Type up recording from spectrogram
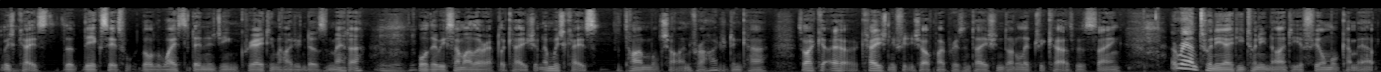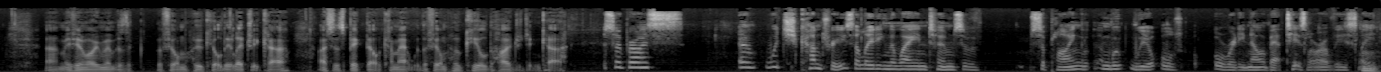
in which case the, the excess or the wasted energy in creating the hydrogen doesn't matter, mm-hmm. or there'll be some other application, in which case the time will shine for a hydrogen car. So I, I occasionally finish off my presentations on electric cars with saying around 2080, 2090 a film will come out. Um, if anyone remembers the, the film Who Killed the Electric Car, I suspect they'll come out with the film Who Killed the Hydrogen Car. So, Bryce, uh, which countries are leading the way in terms of supplying? And we, we all already know about Tesla, obviously. Mm.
